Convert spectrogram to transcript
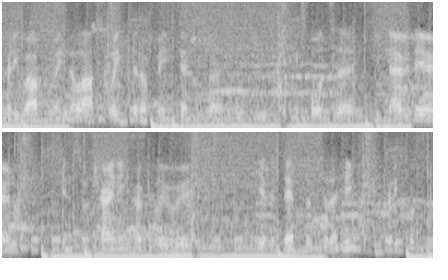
pretty welcoming the last week that I've been there, so looking forward to getting over there and getting some training. Hopefully we get adapted to the heat pretty quickly.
